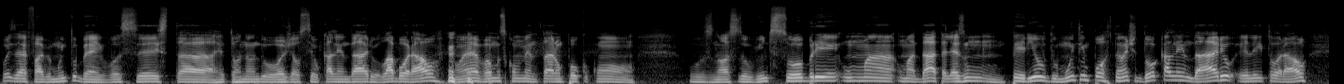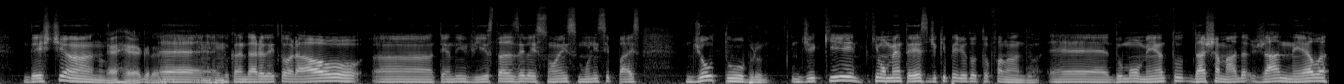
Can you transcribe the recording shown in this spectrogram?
Pois é, Fábio, muito bem. Você está retornando hoje ao seu calendário laboral, não é? Vamos comentar um pouco com os nossos ouvintes sobre uma, uma data, aliás, um período muito importante do calendário eleitoral deste ano. É regra. Né? É, uhum. Do calendário eleitoral, uh, tendo em vista as eleições municipais de outubro. De que, que momento é esse? De que período eu estou falando? É do momento da chamada janela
